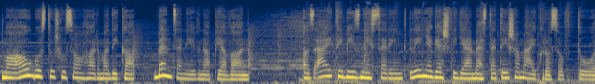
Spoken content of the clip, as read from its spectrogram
Ma augusztus 23-a, Bence névnapja van. Az IT Business szerint lényeges figyelmeztetés a Microsofttól.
